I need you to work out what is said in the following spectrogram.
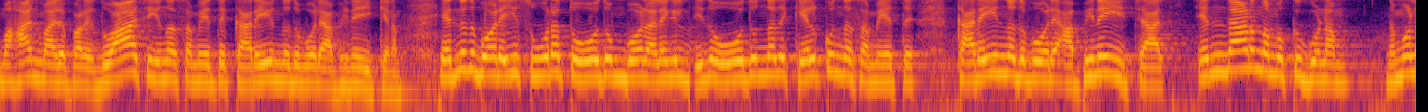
മഹാന്മാർ പറയുന്നത്. ദ്വാ ചെയ്യുന്ന സമയത്ത് കരയുന്നത് പോലെ അഭിനയിക്കണം. എന്നതുപോലെ ഈ സൂറത്ത് ഓതുമ്പോൾ അല്ലെങ്കിൽ ഇത് ഓതുന്നത് കേൾക്കുന്ന സമയത്ത് കരയുന്നത് പോലെ അഭിനയിച്ചാൽ എന്താണ് നമുക്ക് ഗുണം? നമ്മൾ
